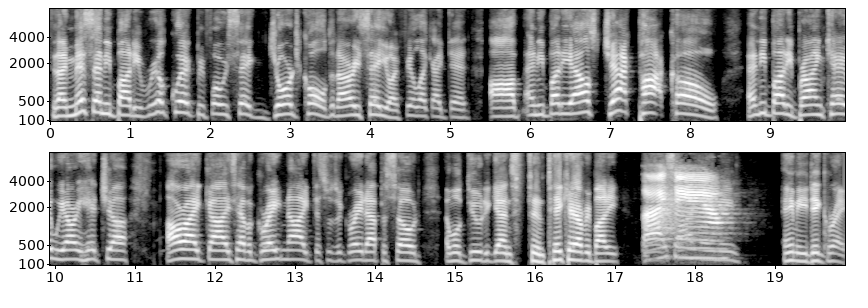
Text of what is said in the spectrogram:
Did I miss anybody real quick before we say George Cole? Did I already say you? I feel like I did. Uh, anybody else? Jackpot Co. Anybody? Brian K. We already hit you. All right, guys. Have a great night. This was a great episode, and we'll do it again soon. Take care, everybody. Bye, Sam. Amy. Amy, you did great.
